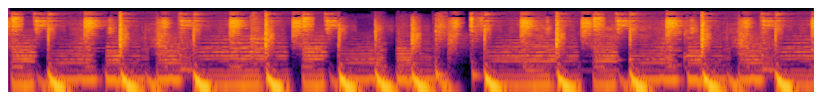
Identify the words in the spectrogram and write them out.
Thank you.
